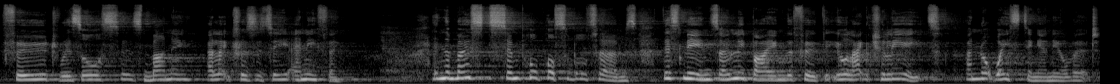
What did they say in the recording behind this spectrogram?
food, resources, money, electricity, anything. In the most simple possible terms, this means only buying the food that you'll actually eat and not wasting any of it.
